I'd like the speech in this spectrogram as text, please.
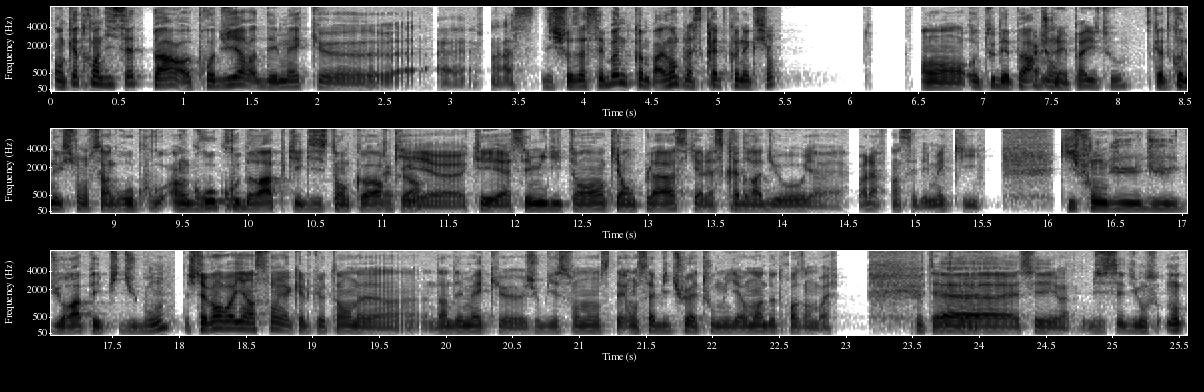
en 97 par produire des mecs, des choses assez bonnes, comme par exemple la Scred Connection. En, au tout départ. Ah, je Donc, connais pas du tout. Scred Connection, c'est un gros, crew, un gros crew de rap qui existe encore, qui est, euh, qui est assez militant, qui est en place, qui a la Scred Radio. il y a- voilà, enfin, c'est des mecs qui, qui font du, du, du rap et puis du bon. Je t'avais envoyé un son il y a quelques temps d'un des mecs, euh, j'ai oublié son nom, On s'habitue à tout, mais il y a au moins 2-3 ans, bref. Peut-être. ouais. Euh, c'est voilà, c'est du bon son. Donc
